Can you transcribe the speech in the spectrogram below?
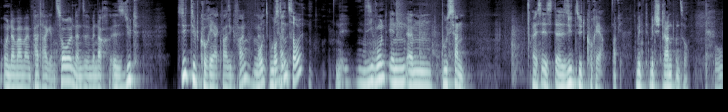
Und dann waren wir ein paar Tage in Seoul. Und dann sind wir nach äh, Süd, Süd-Südkorea quasi gefahren. Wohnt, wohnt sie in Seoul? Sie wohnt in ähm, Busan. Es ist äh, Süd-Südkorea. Okay. Mit, mit Strand und so. Oh.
